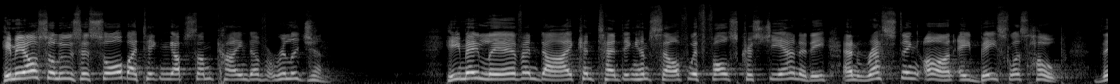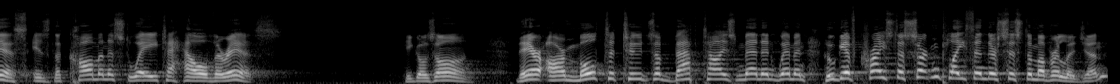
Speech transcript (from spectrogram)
He may also lose his soul by taking up some kind of religion. He may live and die contenting himself with false Christianity and resting on a baseless hope. This is the commonest way to hell there is. He goes on. There are multitudes of baptized men and women who give Christ a certain place in their system of religion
